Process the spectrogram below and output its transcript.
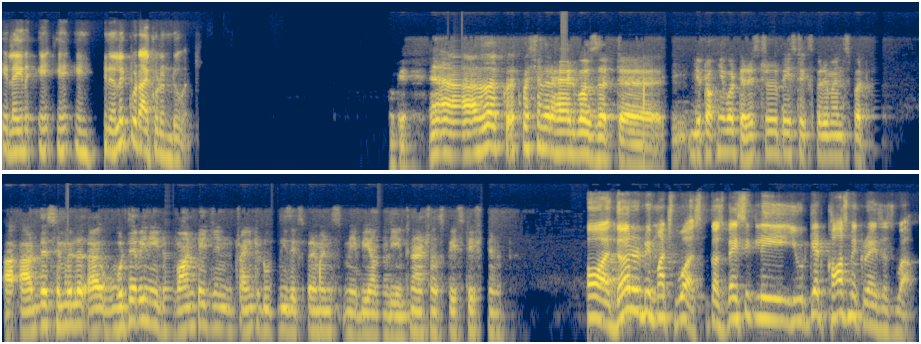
in, in, in a liquid, I couldn't do it. Okay. Uh, another question that I had was that uh, you're talking about terrestrial-based experiments, but are, are they similar? Uh, would there be any advantage in trying to do these experiments maybe on the International Space Station? Oh, there would be much worse because basically you would get cosmic rays as well.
